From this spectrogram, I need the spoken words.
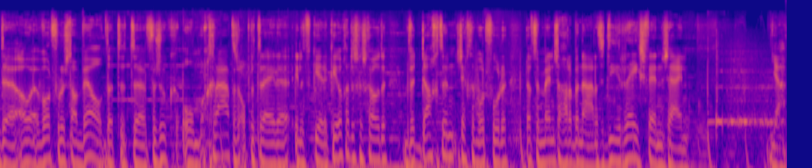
De woordvoerder snapt wel dat het uh, verzoek om gratis op te treden in het verkeerde keelgat is geschoten. We dachten, zegt de woordvoerder, dat we mensen hadden benaderd die racefan zijn. Ja,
